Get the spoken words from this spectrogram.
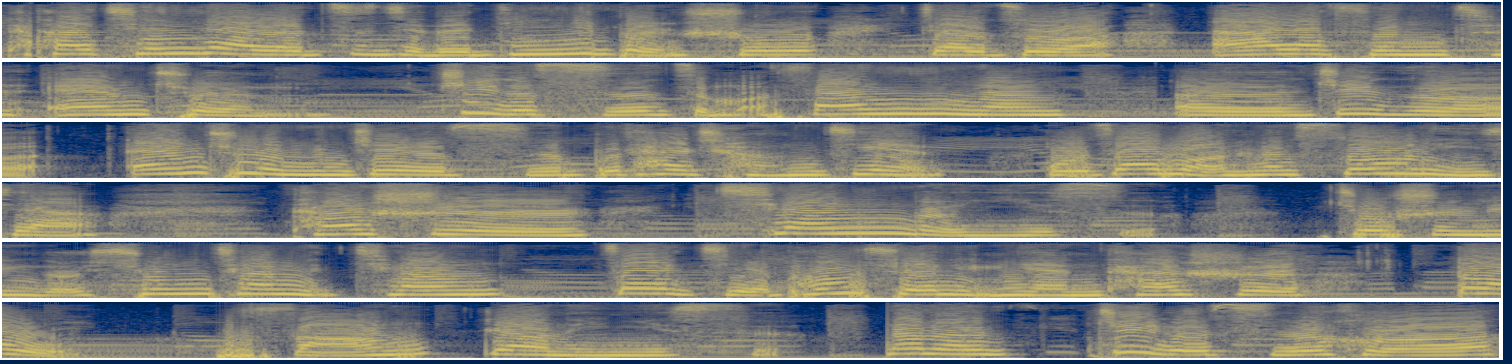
他签下了自己的第一本书，叫做《Elephant Antrum》。这个词怎么翻译呢？呃，这个 antrum 这个词不太常见，我在网上搜了一下，它是枪的意思，就是那个胸腔的腔。在解剖学里面，它是斗、房这样的意思。那么这个词和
